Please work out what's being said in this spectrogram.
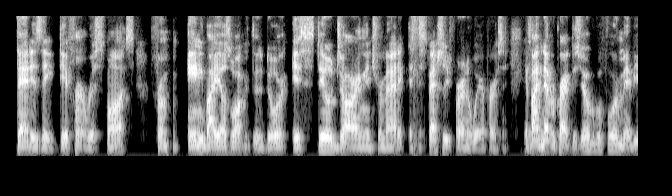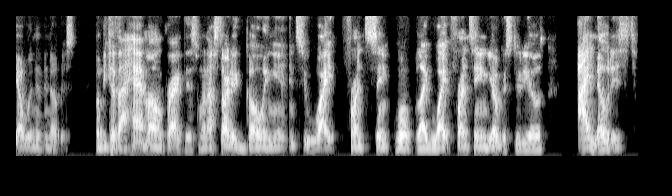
that is a different response from anybody else walking through the door is still jarring and traumatic, especially for an aware person. If I'd never practiced yoga before, maybe I wouldn't have noticed. But because I had my own practice, when I started going into white fronting, well, like white fronting yoga studios, I noticed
